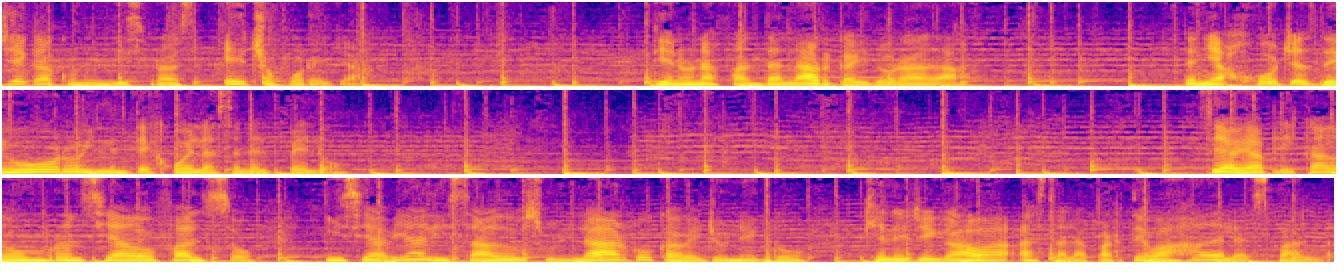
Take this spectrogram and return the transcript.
Llega con un disfraz hecho por ella. Tiene una falda larga y dorada. Tenía joyas de oro y lentejuelas en el pelo. Se había aplicado un bronceado falso y se había alisado su largo cabello negro que le llegaba hasta la parte baja de la espalda.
